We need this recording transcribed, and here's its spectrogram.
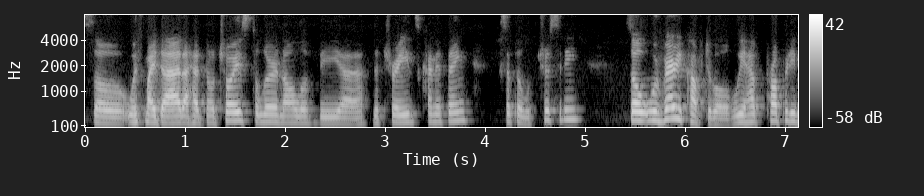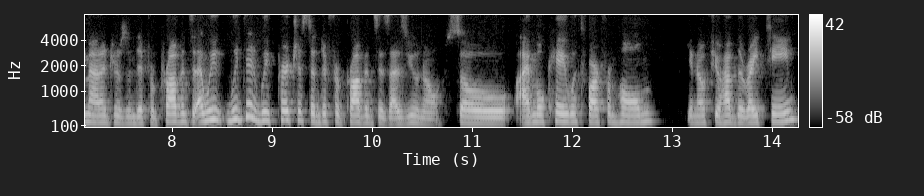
So with my dad i had no choice to learn all of the uh, the trades kind of thing except electricity so we're very comfortable. We have property managers in different provinces, and we we did we purchased in different provinces, as you know. So I'm okay with far from home. You know, if you have the right team.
